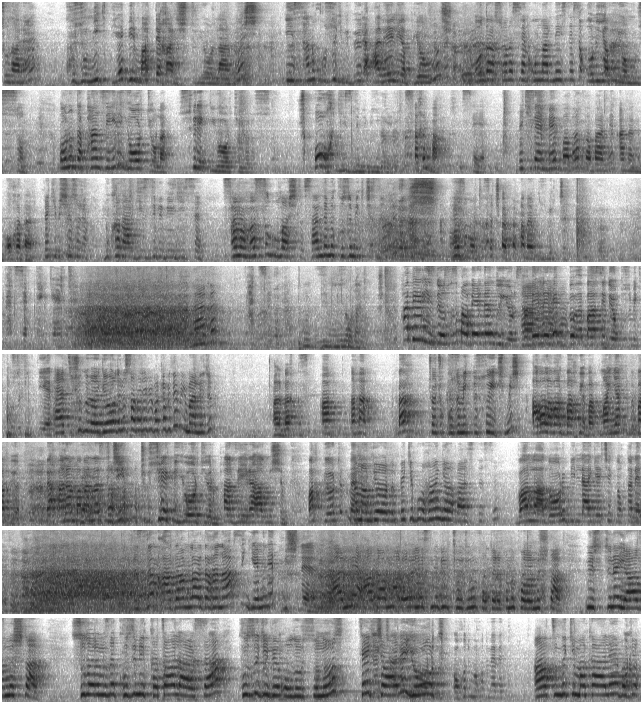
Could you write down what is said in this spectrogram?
sulara kuzumik diye bir madde karıştırıyorlarmış. İnsanı kuzu gibi böyle avel yapıyormuş. Ondan sonra sen onlar ne isterse onu yapıyormuşsun. Onun da panzehiri yoğurt diyorlar. Sürekli yoğurt yiyoruz. Çok gizli bir bilgi. Sakın bak kimseye. Peki- Sen, ben, babam, babaannen, anneannem. O kadar. Peki bir şey soracağım. Bu kadar gizli bir bilgiyse sana nasıl ulaştı? Sen de mi kuzumikçisin? Ağzım ortasına çarpar bana kuzumikçi. Dinliyorlar. Haber izliyoruz kızım, haberden duyuyoruz. Haberler hep b- bahsediyor kuzumik, kuzufik diye. Evet, şu e, gördüğünüz habere bir bakabilir miyim anneciğim? Al bak kızım, al. Aha. Bak, çocuk kuzumikli su içmiş. Aval aval bakıyor, bak manyak gibi bakıyor. Ben anam babam nasılcıyım? Çünkü sürekli yoğurt yiyorum, panzehiri almışım. Bak gördün mü? Tamam gördüm. Peki bu hangi haber sitesi? Vallahi doğru, billahi gerçek nokta net. Kızım adamlar daha ne yapsın? Yemin etmişler. Anne bir çocuğun fotoğrafını koymuşlar. Üstüne yazmışlar. Sularımıza kuzumik katarlarsa kuzu gibi olursunuz. Tek, çare yoğurt. Okudum okudum evet. Altındaki makaleye bakın.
